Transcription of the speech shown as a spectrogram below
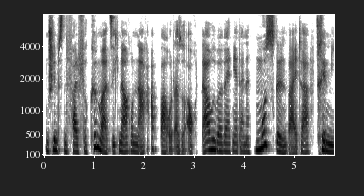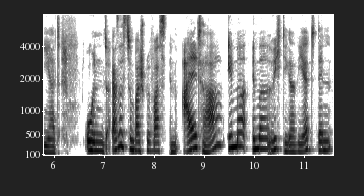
im schlimmsten Fall verkümmert, sich nach und nach abbaut. Also auch darüber werden ja deine Muskeln weiter trainiert. Und das ist zum Beispiel, was im Alter immer, immer wichtiger wird, denn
